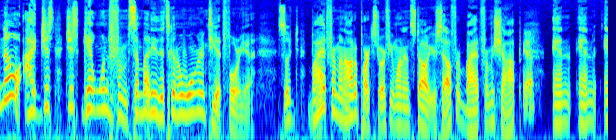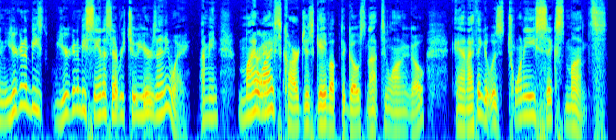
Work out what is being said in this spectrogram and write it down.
No, I just just get one from somebody that's going to warranty it for you. So buy it from an auto parts store if you want to install it yourself, or buy it from a shop. Yeah. And and and you're going to be you're going to be seeing us every two years anyway. I mean, my wife's car just gave up the ghost not too long ago, and I think it was 26 months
